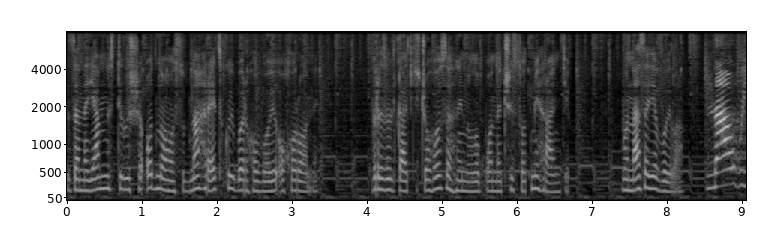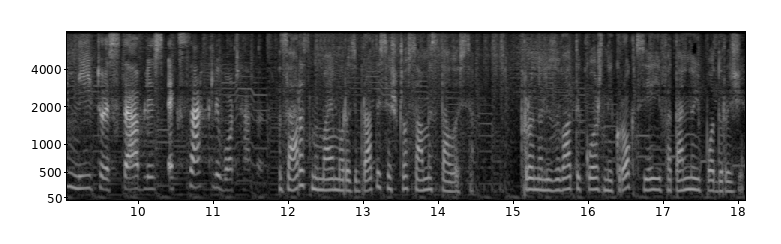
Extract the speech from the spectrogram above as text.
за наявності лише одного судна грецької берегової охорони, в результаті чого загинуло понад 600 мігрантів. Вона заявила: Now we need to establish exactly what happened. зараз ми маємо розібратися, що саме сталося, проаналізувати кожний крок цієї фатальної подорожі,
